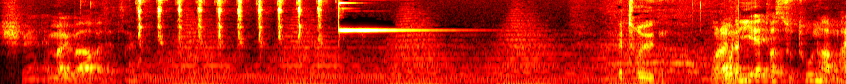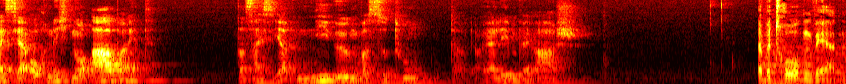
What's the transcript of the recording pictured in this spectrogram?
Schwer, immer überarbeitet sein. Betrügen. Oder, nie etwas zu tun haben heißt ja auch nicht nur Arbeit. Das heißt, ihr habt nie irgendwas zu tun. Euer Leben wäre Arsch. betrogen werden.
